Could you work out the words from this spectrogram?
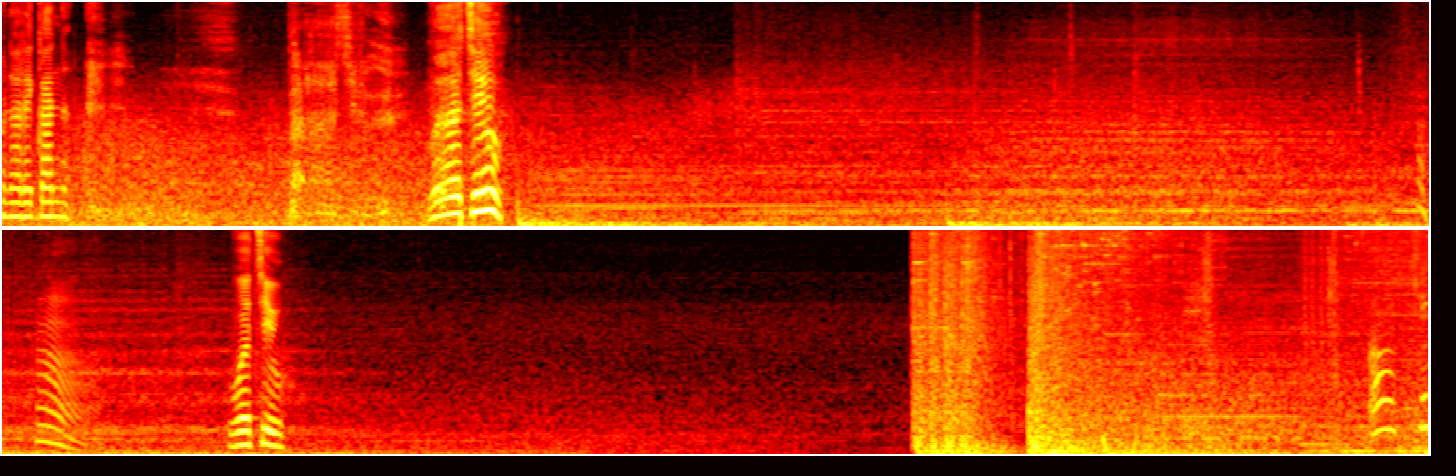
menarikkan. Wajib. Wajil Oke.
